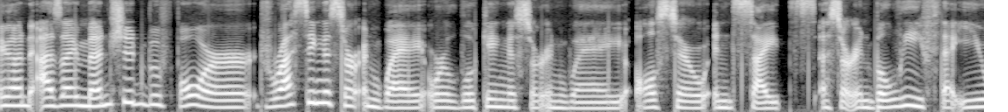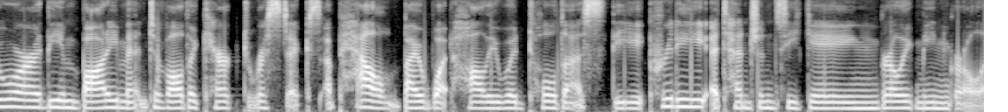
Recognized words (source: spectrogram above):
And as I mentioned before, dressing a certain way or looking a certain way also incites a certain belief that you are the embodiment of all the characteristics upheld by what Hollywood told us the pretty, attention seeking, girly mean girl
